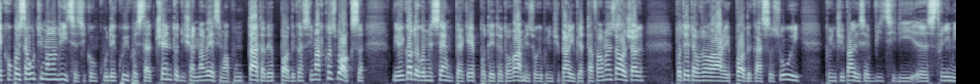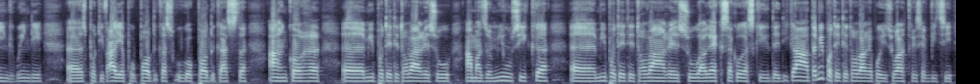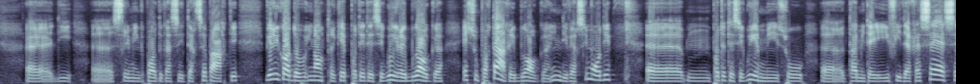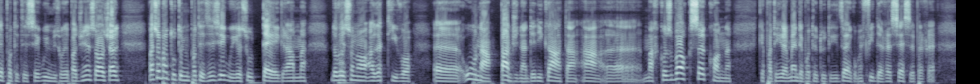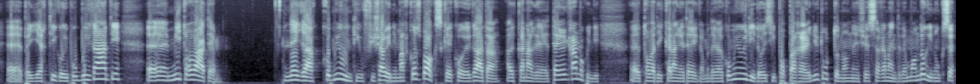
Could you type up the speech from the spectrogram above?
Ecco, questa ultima notizia si conclude qui questa 119esima puntata del podcast di Marcos Box. Vi ricordo come sempre che potete trovarmi sulle principali piattaforme social, potete trovare il podcast sui principali servizi di eh, streaming, quindi eh, Spotify, Apple Podcast, Google Podcast, Anchor, eh, mi potete trovare su Amazon Music, eh, mi potete trovare su Alexa con la skill dedicata, mi potete trovare poi su altri servizi eh, di eh, streaming podcast di terze parti. Vi ricordo inoltre che potete seguire il blog e supportare il blog in diversi modi. Eh, potete seguirmi su, eh, tramite i feed RSS, potete seguirmi sulle pagine social, ma soprattutto mi potete seguire su Telegram dove sono all'attivo eh, una pagina dedicata a eh, Marcosbox con, che praticamente potete utilizzare come feed RSS per, eh, per gli articoli pubblicati. Eh, mi trovate nella community ufficiale di Marcosbox che è collegata al canale Telegram, quindi eh, trovate il canale Telegram della community dove si può parlare di tutto, non necessariamente del mondo Linux.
